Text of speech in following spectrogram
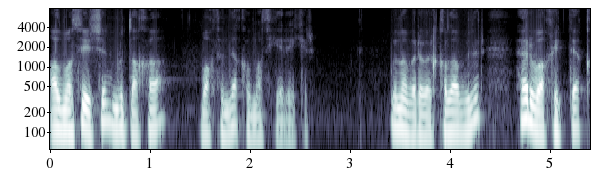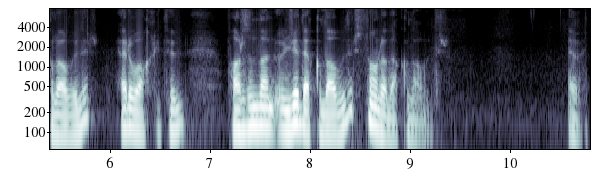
Alması için mutlaka vaktinde kılması gerekir. Buna beraber kılabilir. Her vakitte kılabilir. Her vakitin farzından önce de kılabilir, sonra da kılabilir. Evet.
